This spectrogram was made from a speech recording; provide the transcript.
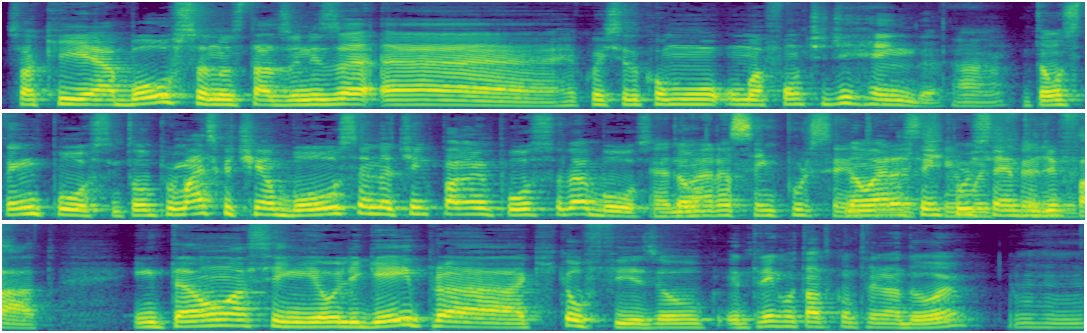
Só que a bolsa nos Estados Unidos é, é reconhecida como uma fonte de renda. Tá. Então você tem imposto. Então por mais que eu tinha bolsa, ainda tinha que pagar imposto sobre a bolsa. É, então, não era 100%. Não era 100% né? de fato. Então, assim, eu liguei pra. O que, que eu fiz? Eu entrei em contato com o treinador. Uhum.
